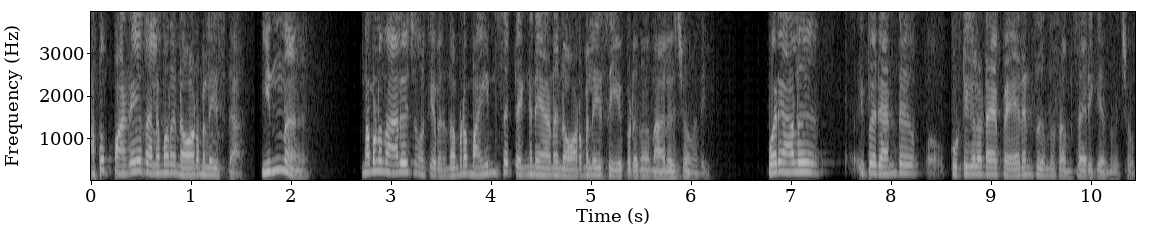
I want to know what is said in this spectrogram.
അപ്പൊ പഴയ തലമുറ നോർമലൈസ്ഡാ ഇന്ന് നമ്മളൊന്ന് ആലോചിച്ച് നോക്കിയാൽ മതി. നമ്മുടെ മൈൻഡ് സെറ്റ് എങ്ങനെയാണ് നോർമലൈസ് ചെയ്യപ്പെടുന്നത് എന്ന് ആലോചിച്ചാൽ മതി. ഒരാൾ ഇപ്പൊ രണ്ട് കുട്ടികളുടെ പേരൻസ് നിന്ന് സംസാരിക്കാന്ന് വെച്ചോ.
